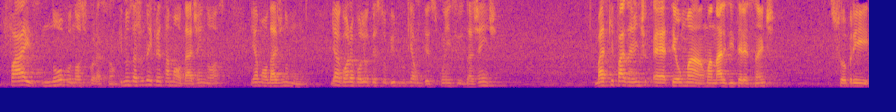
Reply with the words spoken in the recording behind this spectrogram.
faz novo o nosso coração, que nos ajuda a enfrentar a maldade em nós e a maldade no mundo. E agora eu vou ler o texto bíblico, que é um texto conhecido da gente, mas que faz a gente é, ter uma, uma análise interessante sobre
